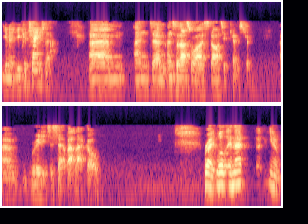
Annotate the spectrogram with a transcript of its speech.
you know you could change that. Um, and um, and so that's why I started chemistry, um, really to set about that goal. Right. Well, and that you know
